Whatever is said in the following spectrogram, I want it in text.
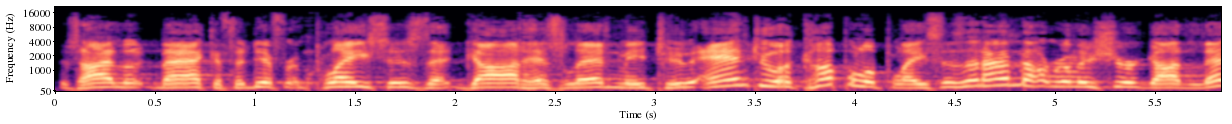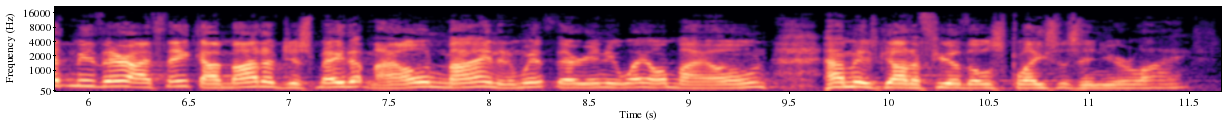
As I look back at the different places that God has led me to, and to a couple of places, and I'm not really sure God led me there. I think I might have just made up my own mind and went there anyway on my own. How many's got a few of those places in your life?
